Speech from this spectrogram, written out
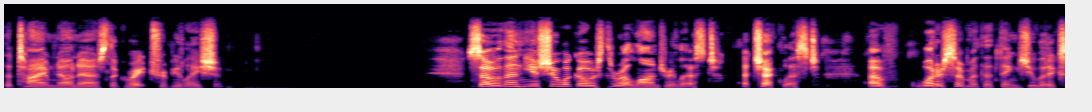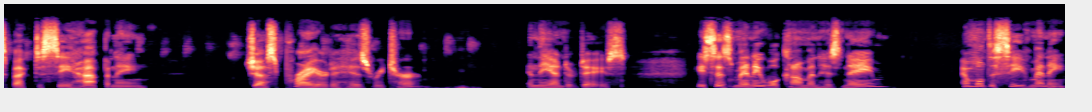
the time known as the Great Tribulation? So then Yeshua goes through a laundry list, a checklist of what are some of the things you would expect to see happening just prior to his return in the end of days. He says, Many will come in his name and will deceive many.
